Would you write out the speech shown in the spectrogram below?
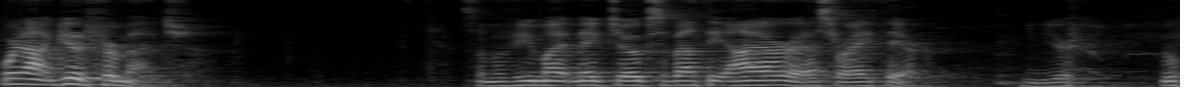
were not good for much. Some of you might make jokes about the IRS right there.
